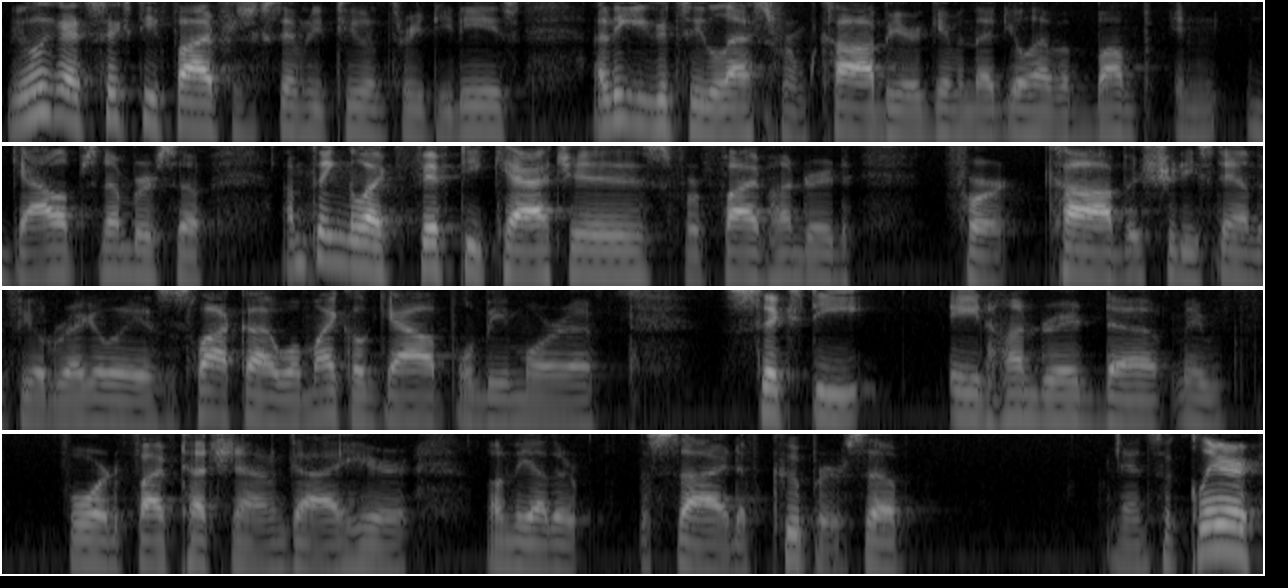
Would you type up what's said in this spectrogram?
when you look at 65 for 672 and three TDs, I think you could see less from Cobb here, given that you'll have a bump in Gallup's number. So I'm thinking like 50 catches for 500 for Cobb, should he stay on the field regularly as a slot guy. Well, Michael Gallup will be more a 60, 800, uh, maybe four to five touchdown guy here on the other side of Cooper. So, and so clear,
